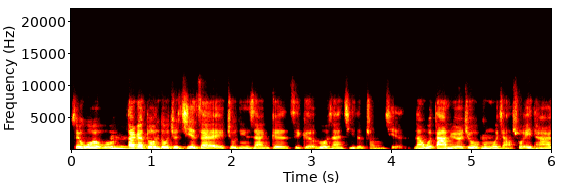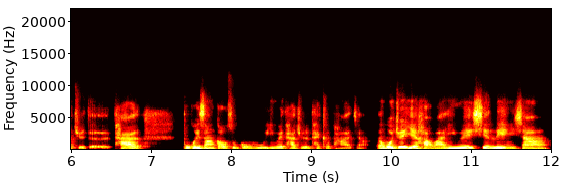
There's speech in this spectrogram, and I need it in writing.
所以我我大概多伦多就介在旧金山跟这个洛杉矶的中间。那我大女儿就跟我讲说，哎，她觉得她不会上高速公路，因为她觉得太可怕这样。那我觉得也好啊，因为先练一下，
